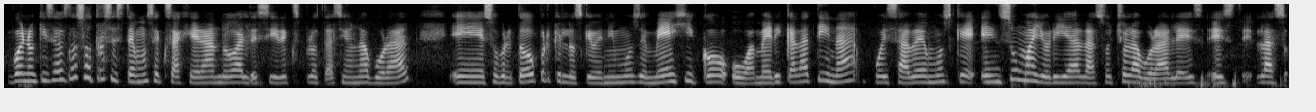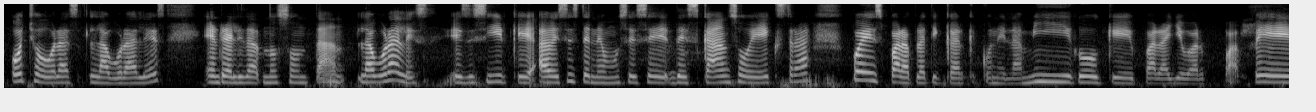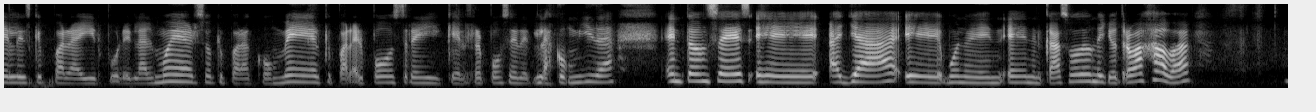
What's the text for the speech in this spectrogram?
Bueno, quizás nosotros estemos exagerando al decir explotación laboral, eh, sobre todo porque los que venimos de México o América Latina, pues sabemos que en su mayoría las ocho laborales, este, las ocho horas laborales en realidad no son tan laborales. Es decir, que a veces tenemos ese descanso extra, pues para platicar que con el amigo, que para llevar papeles, que para ir por el almuerzo, que para comer, que para el postre y que el repose de la comida. Entonces, eh, allá, eh, bueno, en, en el caso donde yo trabajaba,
